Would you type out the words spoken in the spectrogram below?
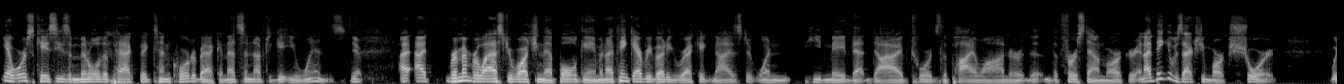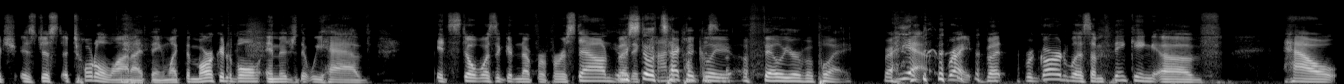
Yeah, worst case, he's a middle of the pack Big Ten quarterback, and that's enough to get you wins. Yep. I, I, remember last year watching that bowl game, and I think everybody recognized it when he made that dive towards the pylon or the, the first down marker. And I think it was actually marked short, which is just a total line, I think. Like the marketable image that we have, it still wasn't good enough for first down, but it was still technically a failure of a play. Right. Yeah, right. But regardless, I'm thinking of how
